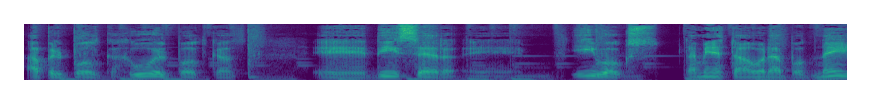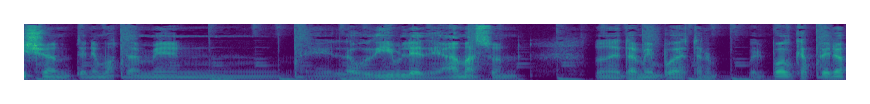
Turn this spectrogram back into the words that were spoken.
Apple Podcast, Google Podcast, eh, Deezer, eh, Evox, también está ahora PodNation, tenemos también eh, el audible de Amazon, donde también puede estar el podcast, pero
